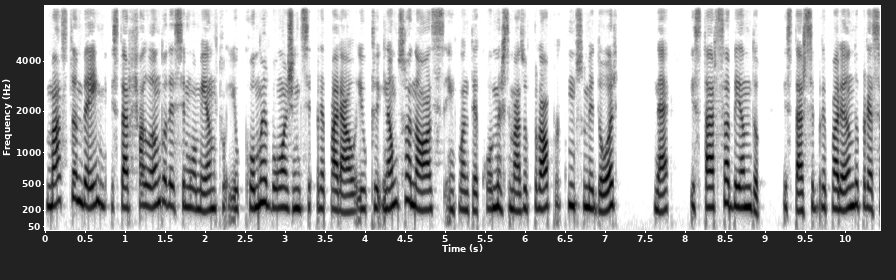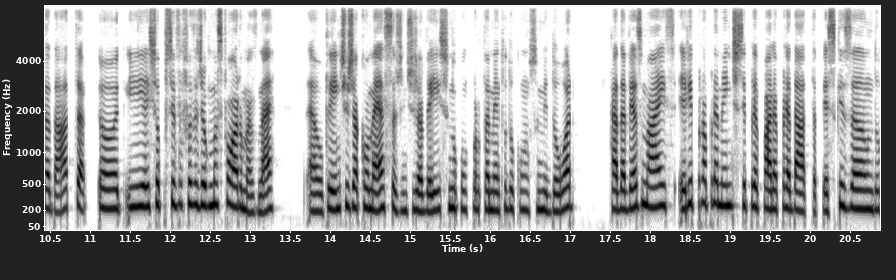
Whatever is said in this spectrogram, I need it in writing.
mas também estar falando desse momento e o como é bom a gente se preparar, e o, não só nós, enquanto e-commerce, mas o próprio consumidor, né? Estar sabendo estar se preparando para essa data, uh, e isso é possível fazer de algumas formas, né? Uh, o cliente já começa, a gente já vê isso no comportamento do consumidor, cada vez mais ele propriamente se prepara para a data, pesquisando,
